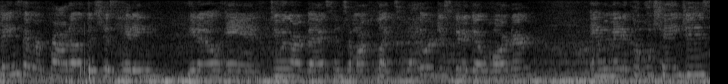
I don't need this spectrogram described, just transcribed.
Things that we're proud of is just hitting, you know, and doing our best. And tomorrow, like today, we're just gonna go harder. And we made a couple changes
